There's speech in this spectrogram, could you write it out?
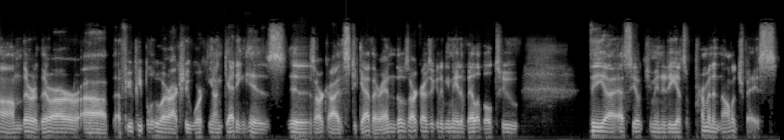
Um, there there are uh, a few people who are actually working on getting his his archives together, and those archives are going to be made available to the uh, SEO community as a permanent knowledge base.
